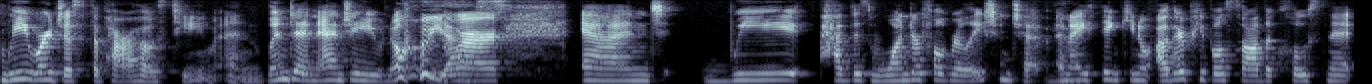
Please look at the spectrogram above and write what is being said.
We were just the powerhouse team. And Linda and Angie, you know who you yes. are. And we had this wonderful relationship. And I think, you know, other people saw the close knit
